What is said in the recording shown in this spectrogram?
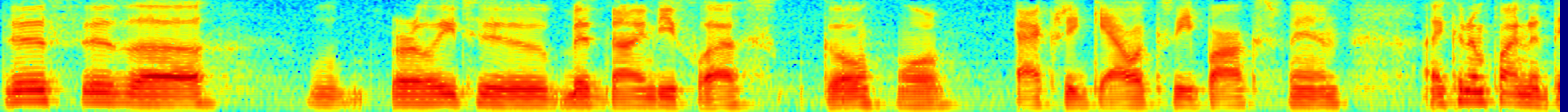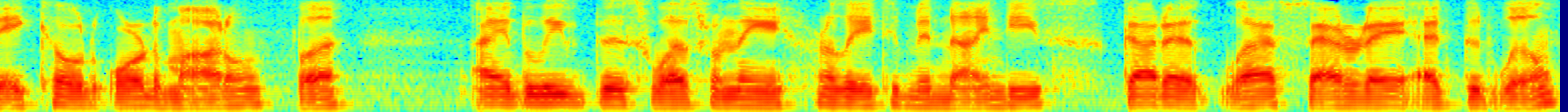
This is a early to mid 90s Lasko, or actually Galaxy box fan. I couldn't find a date code or the model, but I believe this was from the early to mid 90s. Got it last Saturday at Goodwill.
